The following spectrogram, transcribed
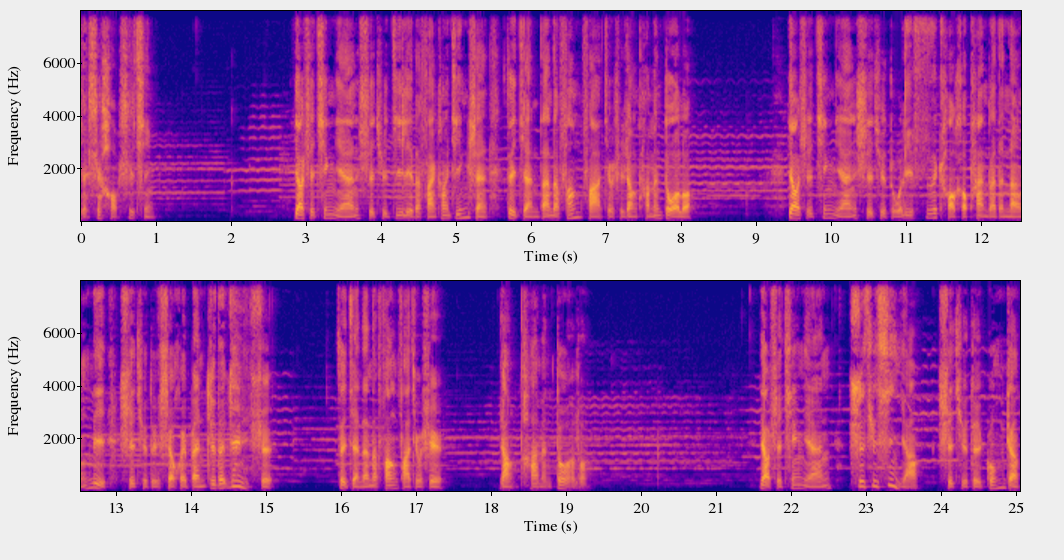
也是好事情。要使青年失去激烈的反抗精神，最简单的方法就是让他们堕落。要使青年失去独立思考和判断的能力，失去对社会本质的认识，最简单的方法就是让他们堕落。要使青年失去信仰，失去对公正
